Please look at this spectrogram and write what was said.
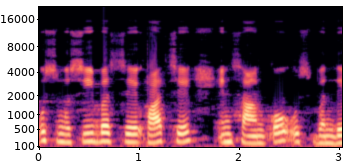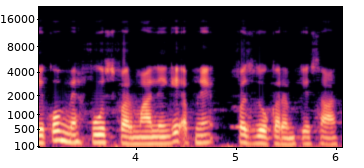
اس مصیبت سے، بات سے انسان کو، اس بندے کو محفوظ فرما لیں گے اپنے فضل و کرم کے ساتھ۔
